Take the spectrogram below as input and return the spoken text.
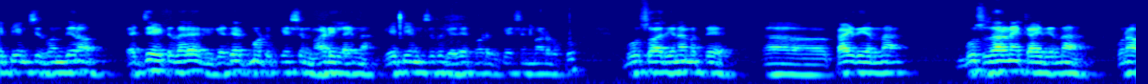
ಎ ಪಿ ಎಂ ಸಿದು ಒಂದೇನೋ ಹೆಜ್ಜೆ ಇಟ್ಟಿದ್ದಾರೆ. ಗೆಜೆಟ್ ನೋಟಿಫಿಕೇಶನ್ ಮಾಡಿಲ್ಲ ಇನ್ನು. ಎ ಪಿ ಎಂ ಸಿದು ಗೆಜೆಟ್ ನೋಟಿಫಿಕೇಶನ್ ಮಾಡಬೇಕು. ಭೂ ಸ್ವಾಧೀನ ಮತ್ತು ಕಾಯ್ದೆಯನ್ನು, ಭೂ ಸುಧಾರಣೆ ಕಾಯ್ದೆಯನ್ನು ಪುನಃ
